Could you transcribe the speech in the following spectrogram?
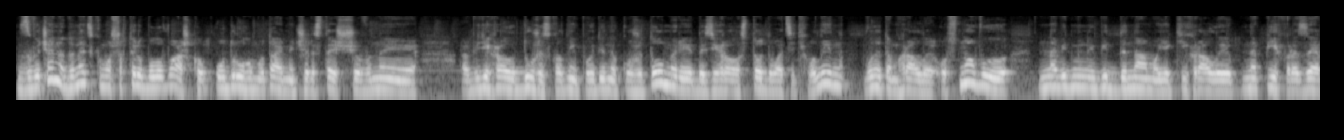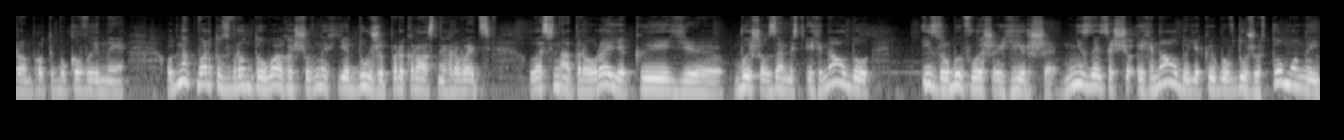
Звичайно, Донецькому шахтарю було важко у другому таймі через те, що вони відіграли дуже складний поєдинок у Житомирі, де зіграли 120 хвилин. Вони там грали основою, на відміну від Динамо, які грали напіврезервом проти Буковини. Однак варто звернути увагу, що в них є дуже прекрасний гравець Ласіна Трауре, який е, вийшов замість Егіналду і зробив лише гірше. Мені здається, що Егіналду, який був дуже втомлений,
